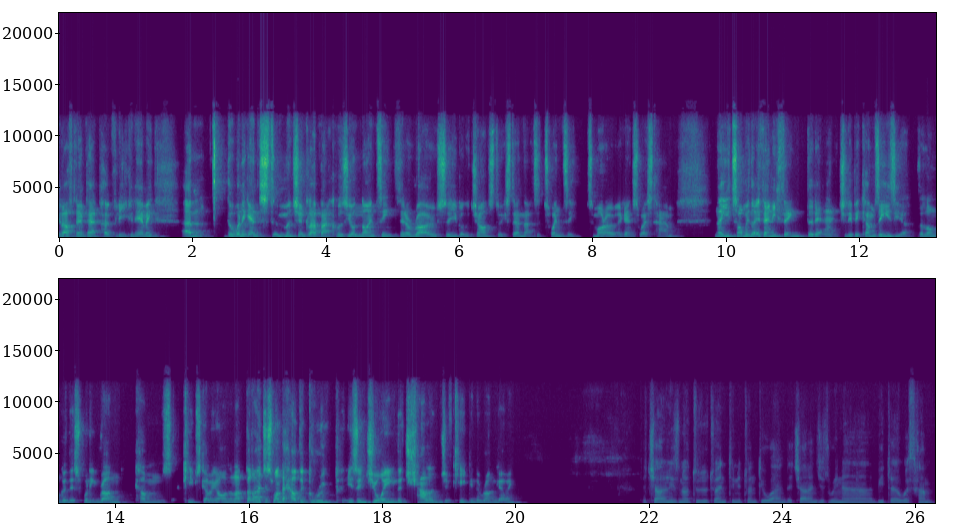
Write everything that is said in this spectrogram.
Good afternoon, Pep. Hopefully you can hear me. Um, the win against Mönchengladbach was your 19th in a row, so you've got the chance to extend that to 20 tomorrow against West Ham. Now, you told me that if anything, that it actually becomes easier the longer this winning run comes keeps going on. I, but I just wonder how the group is enjoying the challenge of keeping the run going. The challenge is not to do 20 in 21. The challenge is win a beat uh, West Ham.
